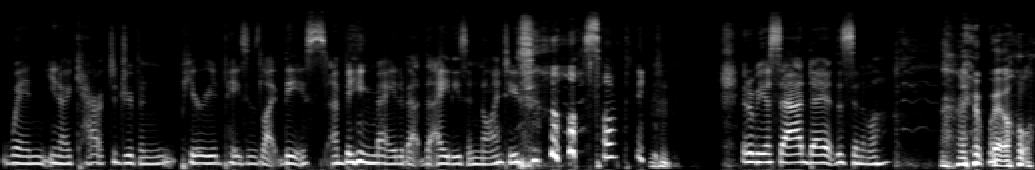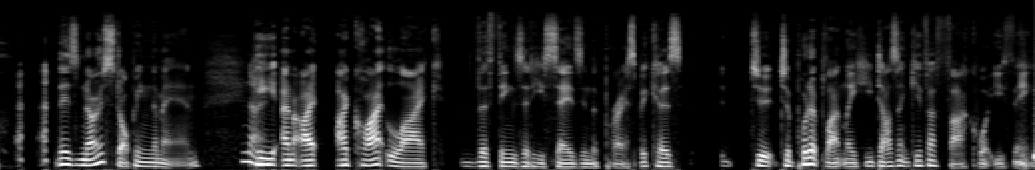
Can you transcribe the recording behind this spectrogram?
when, you know, character driven period pieces like this are being made about the 80s and 90s or something. Mm-hmm. It'll be a sad day at the cinema. it will. There's no stopping the man. No. He and I I quite like the things that he says in the press because to to put it bluntly, he doesn't give a fuck what you think.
